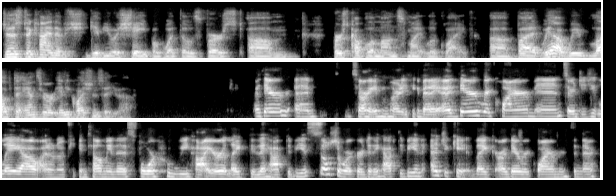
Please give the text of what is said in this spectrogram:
just to kind of give you a shape of what those first um first couple of months might look like. Uh but yeah, we'd love to answer any questions that you have. Are there, um, sorry, I'm already thinking about it. Are there requirements or did you lay out, I don't know if you can tell me this, for who we hire? Like, do they have to be a social worker? Do they have to be an educator? Like, are there requirements in there?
